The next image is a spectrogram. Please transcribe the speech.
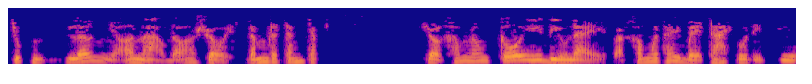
chút lớn nhỏ nào đó rồi đấm ra tranh chấp. Rồi không nói cố ý điều này và không có thấy bề trái của điệp kia.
